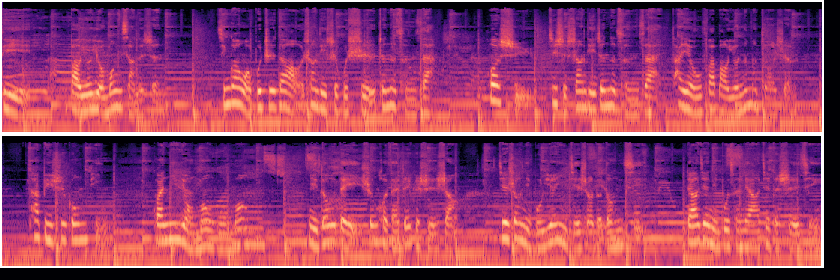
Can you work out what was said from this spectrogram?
帝保佑有梦想的人，尽管我不知道上帝是不是真的存在，或许即使上帝真的存在，他也无法保佑那么多人。他必须公平，管你有梦无梦，你都得生活在这个世上，接受你不愿意接受的东西，了解你不曾了解的事情。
